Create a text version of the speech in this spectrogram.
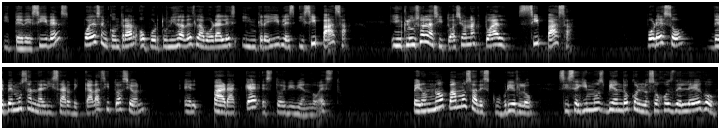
y te decides, puedes encontrar oportunidades laborales increíbles y sí pasa. Incluso en la situación actual, sí pasa. Por eso debemos analizar de cada situación el para qué estoy viviendo esto. Pero no vamos a descubrirlo si seguimos viendo con los ojos del ego,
